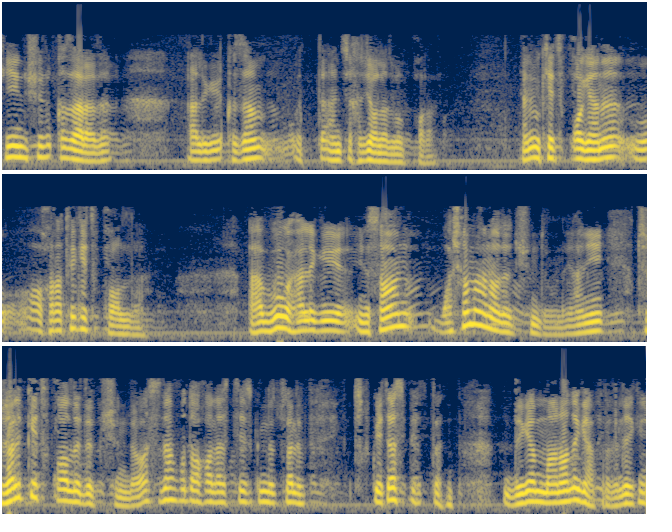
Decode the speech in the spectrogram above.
Keyin tushunib qizaradi. Haligi qiz ham ancha hijolat bo'lib qoladi. Ya'ni u ketib qolgani u oxiratga ketib qoldi. A bu haligi inson boshqa ma'noda tushundi uni. Ya'ni tuzalib ketib qoldi deb tushundi. Va sizdan xudo xohlasa tez kunda tuzalib chiqib ketasiz bu yerdan degan ma'noda gapirdi. Lekin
